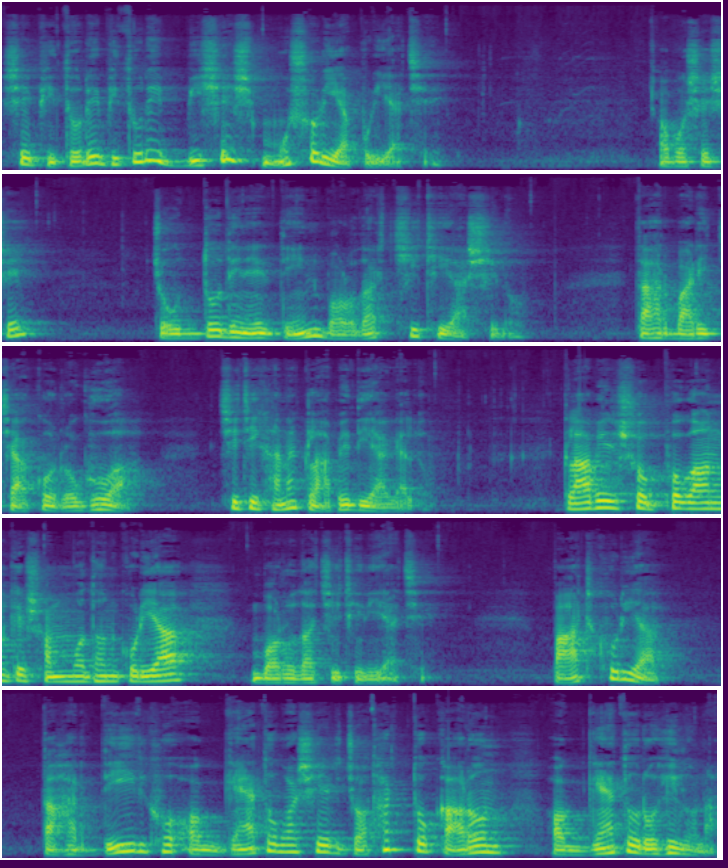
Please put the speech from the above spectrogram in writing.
সে ভিতরে ভিতরে বিশেষ মশরিয়া পড়িয়াছে। অবশেষে চৌদ্দ দিনের দিন বড়দার চিঠি আসিল। তাহার বাড়ির চাকর রঘুয়া চিঠিখানা ক্লাবে দিয়া গেল। ক্লাবের সভ্যগণকে সম্বোধন করিয়া বড়দা চিঠি দিয়াছে। পাঠ করিয়া তাহার দীর্ঘ অজ্ঞাতবাসের যথার্থ কারণ অজ্ঞাত রহিল না।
